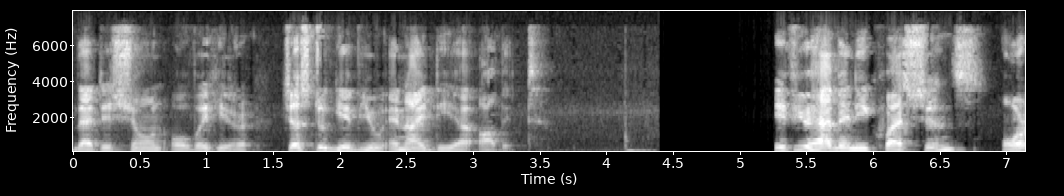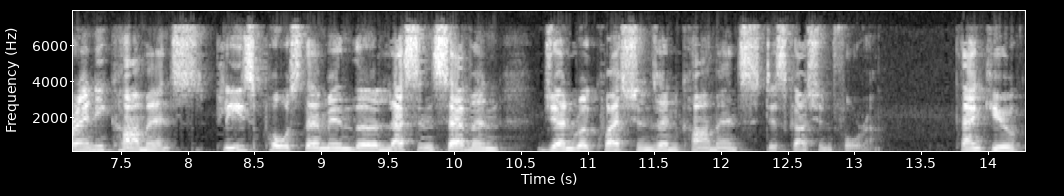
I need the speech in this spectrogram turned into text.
that is shown over here just to give you an idea of it. If you have any questions or any comments, please post them in the Lesson 7 General Questions and Comments discussion forum. Thank you.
